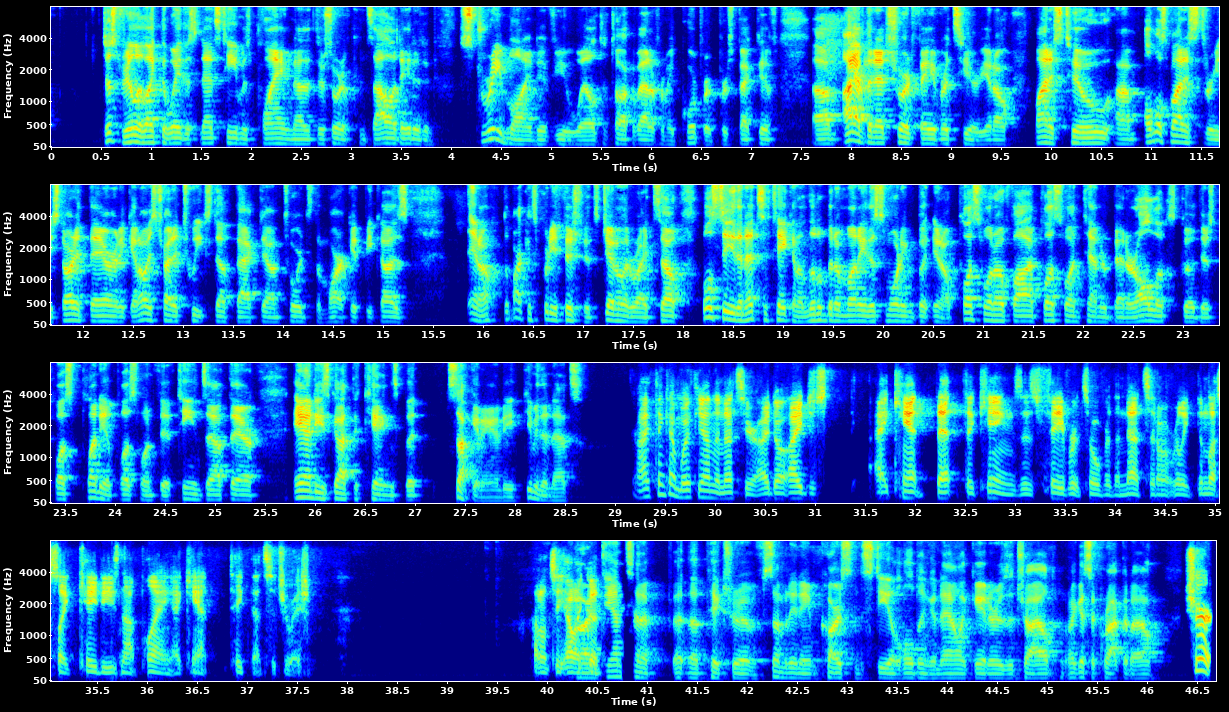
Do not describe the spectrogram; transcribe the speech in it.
just really like the way this Nets team is playing now that they're sort of consolidated and streamlined, if you will, to talk about it from a corporate perspective. Um, I have the Nets short favorites here, you know, minus two, um, almost minus three. Start it there. And again, always try to tweak stuff back down towards the market because you know, the market's pretty efficient. It's generally right. So we'll see. The Nets have taken a little bit of money this morning, but, you know, plus 105, plus 110 or better. All looks good. There's plus plenty of plus 115s out there. Andy's got the Kings, but suck it, Andy. Give me the Nets. I think I'm with you on the Nets here. I don't. I just I can't bet the Kings as favorites over the Nets. I don't really unless like KD's not playing. I can't take that situation. I don't see how All I right, could. Dan sent a, a, picture of somebody named Carson Steele holding an alligator as a child, or I guess a crocodile. Sure.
